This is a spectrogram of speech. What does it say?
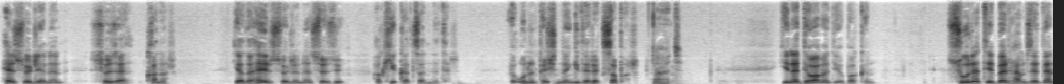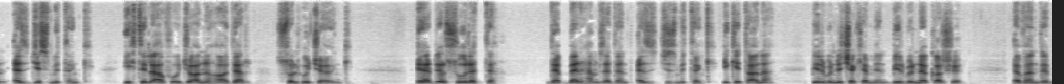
Her söylenen söze kanar. Ya da her söylenen sözü hakikat zanneder. Ve onun peşinden giderek sapar. Evet. Yine devam ediyor bakın. Sureti berhemzeden ez cismi tenk, ihtilafu canı hader sulhu cenk. Eğer diyor surette de berhemzeden ez cismi tenk. iki tane birbirini çekemeyen, birbirine karşı efendim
